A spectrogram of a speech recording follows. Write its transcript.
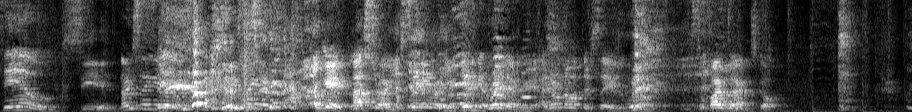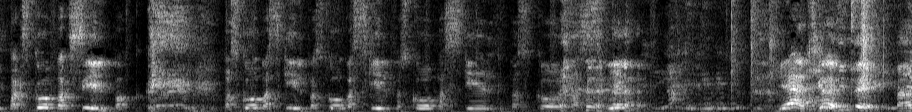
Sil. Seal. No, you're saying it. You're saying it. Okay, last try. You're saying it. You're getting it right, Henry. I don't know what they're saying. Go. So five times. Go. Pasco, Paxil. Pac- Pasco, Paskil. Pasco, Paskil. Pasco, Paskil. Pasco, Paskil. Yeah, it's What do you good. think? Pass.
